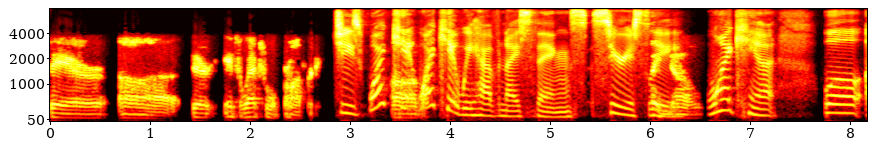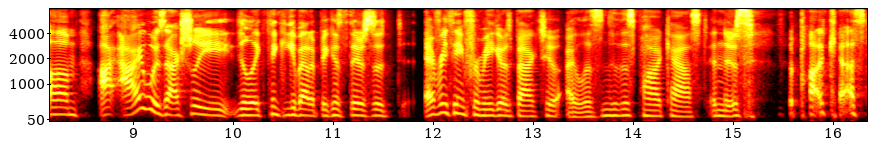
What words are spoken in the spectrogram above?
their uh, their intellectual property. Geez, why can't Um, why can't we have nice things? Seriously, why can't? Well, um, I, I was actually like thinking about it because there's a everything for me goes back to I listen to this podcast and there's the podcast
